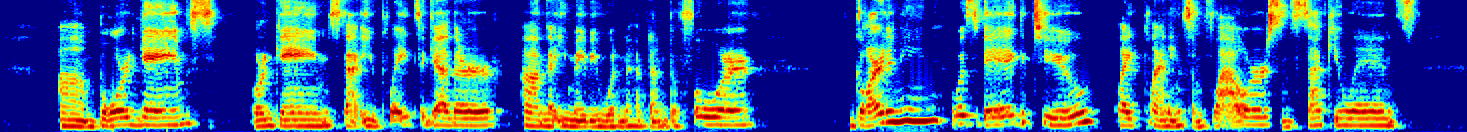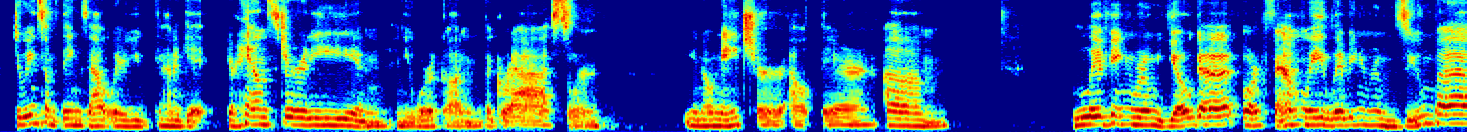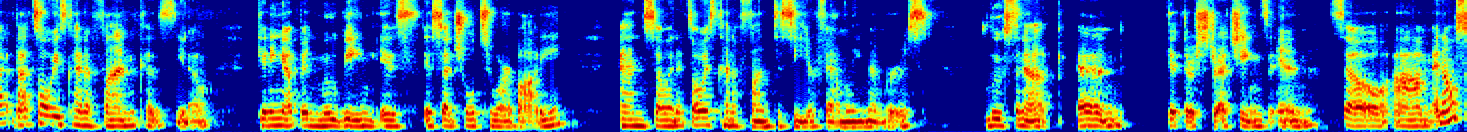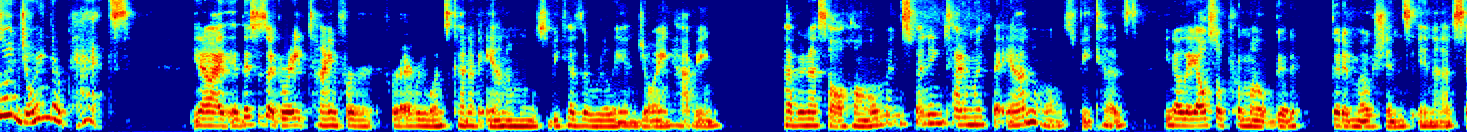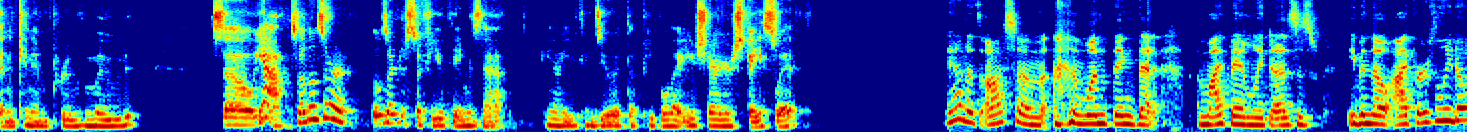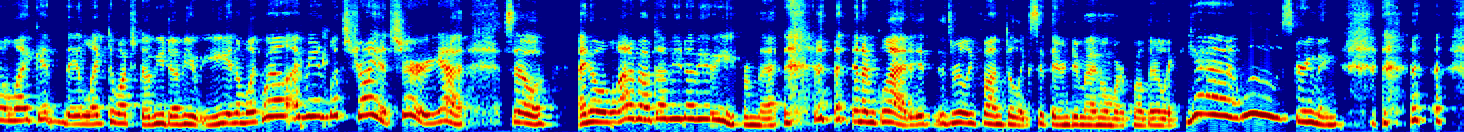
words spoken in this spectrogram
Um, board games, or games that you played together um, that you maybe wouldn't have done before. Gardening was big too, like planting some flowers, some succulents, doing some things out where you kind of get your hands dirty and, and you work on the grass or, you know, nature out there. Um, living room yoga or family living room Zumba. That's always kind of fun because, you know, getting up and moving is essential to our body. And so, and it's always kind of fun to see your family members loosen up and get their stretchings in. So, um, and also enjoying their pets. You know, I, this is a great time for for everyone's kind of animals because they're really enjoying having having us all home and spending time with the animals because you know they also promote good good emotions in us and can improve mood so yeah so those are those are just a few things that you know you can do with the people that you share your space with yeah that's awesome one thing that my family does is even though I personally don't like it, they like to watch WWE. And I'm like, well, I mean, let's try it. Sure. Yeah. So I know a lot about WWE from that. and I'm glad. It, it's really fun to like sit there and do my homework while they're like, yeah, woo, screaming.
